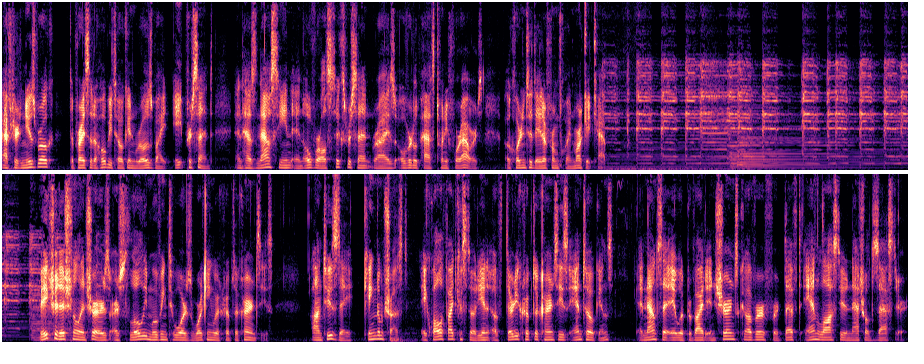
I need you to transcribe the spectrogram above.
After the news broke, the price of the Huobi token rose by 8% and has now seen an overall 6% rise over the past 24 hours, according to data from CoinMarketCap. Big traditional insurers are slowly moving towards working with cryptocurrencies. On Tuesday, Kingdom Trust, a qualified custodian of 30 cryptocurrencies and tokens, announced that it would provide insurance cover for theft and loss due to natural disaster.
